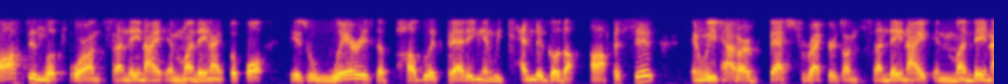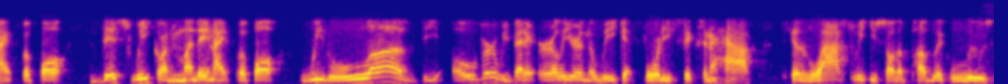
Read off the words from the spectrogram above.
often look for on Sunday night and Monday night football is where is the public betting, and we tend to go the opposite. And we've had our best records on Sunday night and Monday night football. This week on Monday night football, we love the over. We bet it earlier in the week at 46 and a half because last week you saw the public lose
